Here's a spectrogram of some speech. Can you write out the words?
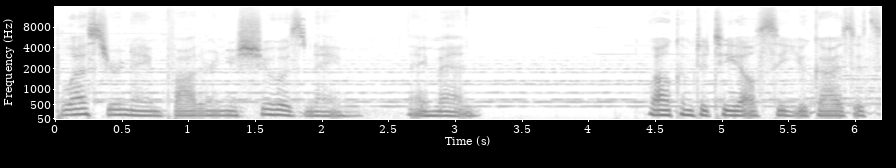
bless your name, Father, in Yeshua's name. Amen. Welcome to TLC, you guys. It's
